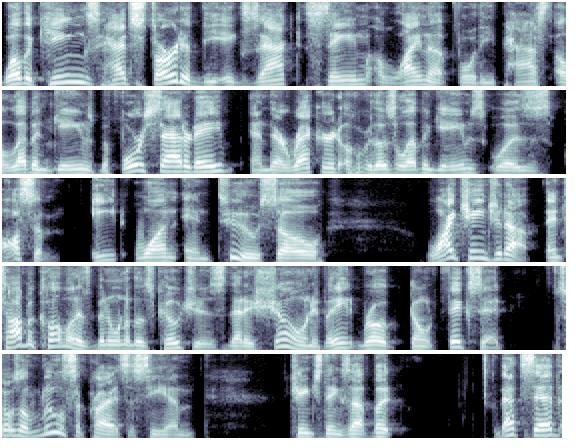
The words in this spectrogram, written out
Well, the Kings had started the exact same lineup for the past 11 games before Saturday, and their record over those 11 games was awesome 8 1 and 2. So why change it up? And Todd McLellan has been one of those coaches that has shown if it ain't broke, don't fix it. So I was a little surprised to see him change things up. But that said,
